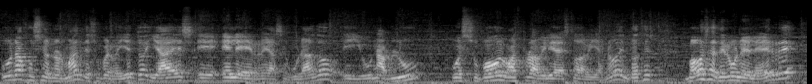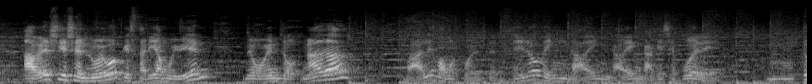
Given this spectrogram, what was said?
Una fusión normal de Super Belleto ya es eh, LR asegurado, y una Blue, pues supongo que más probabilidades todavía, ¿no? Entonces, vamos a tener un LR, a ver si es el nuevo, que estaría muy bien. De momento, nada. Vale, vamos por el tercero. Venga, venga, venga, que se puede. Mm,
